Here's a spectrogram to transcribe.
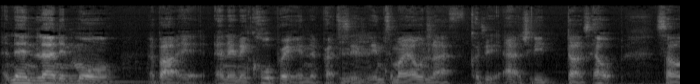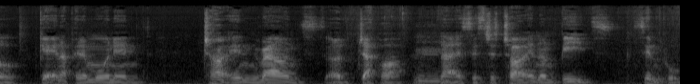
and then learning more about it, and then incorporating the practices Mhm. into my own life because it actually does help. So getting up in the morning, chanting rounds of japa, Mm. like it's just, just chanting on beads, simple.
